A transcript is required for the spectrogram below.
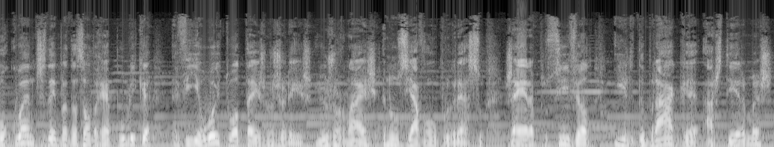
Pouco antes da implantação da República, havia oito hotéis no Jerez e os jornais anunciavam o progresso. Já era possível ir de Braga às Termas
